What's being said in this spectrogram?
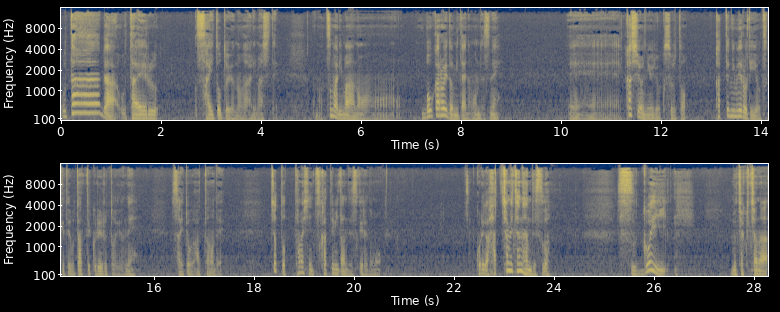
歌が歌えるサイトというのがありましてあのつまりまああのボーカロイドみたいなもんですね、えー、歌詞を入力すると勝手にメロディーをつけて歌ってくれるというねサイトがあったのでちょっと試しに使ってみたんですけれどもこれがはっちゃめちゃなんですわ。すごいむちゃくちゃな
